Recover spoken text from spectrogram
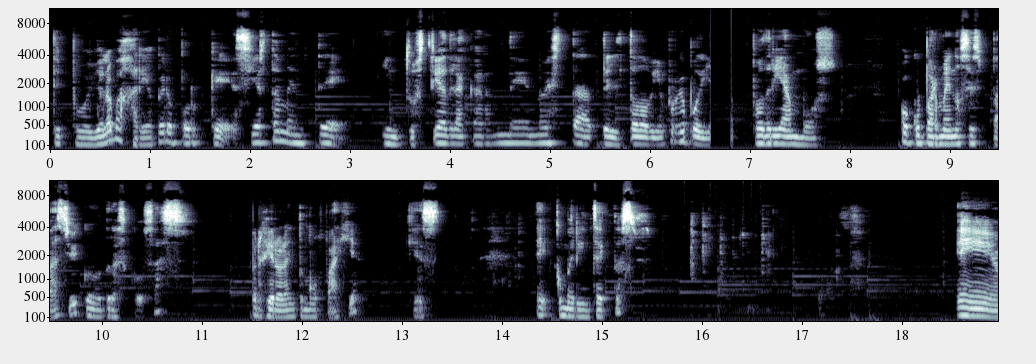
Tipo, yo lo bajaría, pero porque ciertamente industria de la carne no está del todo bien, porque podríamos ocupar menos espacio y con otras cosas. Prefiero la entomofagia, que es eh, comer insectos. Eh,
